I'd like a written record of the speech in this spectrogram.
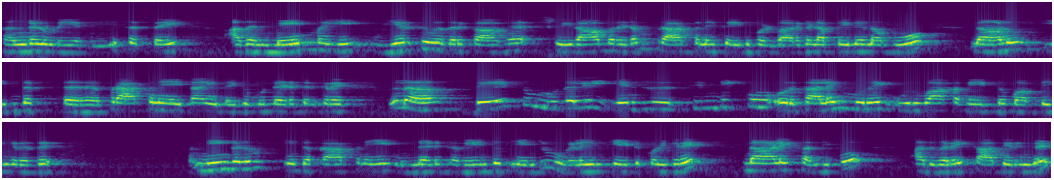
தங்களுடைய தேசத்தை அதன் மேன்மையை உயர்த்துவதற்காக ஸ்ரீராமரிடம் பிரார்த்தனை செய்து கொள்வார்கள் அப்படின்னு நம்புவோம். நானும் இந்த பிரார்த்தனையை தான் இன்றைக்கு முன்னெடுத்திருக்கிறேன். ஏன்னா தேசம் முதலில் என்று சிந்திக்கும் ஒரு தலைமுறை உருவாக வேண்டும் அப்படிங்கிறது. நீங்களும் இந்த பிரார்த்தனையை முன்னெடுக்க வேண்டும் என்று உங்களையும் கேட்டுக்கொள்கிறேன். நாளை சந்திப்போம். அதுவரை காத்திருங்கள்.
